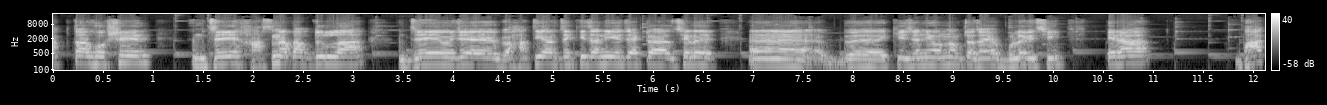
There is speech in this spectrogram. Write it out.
আক্তার হোসেন, যে হাসনাত আব্দুল্লাহ, যে ওই যে হাতিয়ার যে কি জানি যে একটা ছেলে কি জানি ওর নামটা, যাই হোক ভুলে গেছি, এরা ভাত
